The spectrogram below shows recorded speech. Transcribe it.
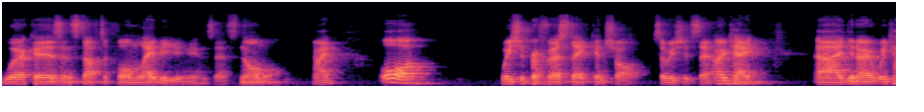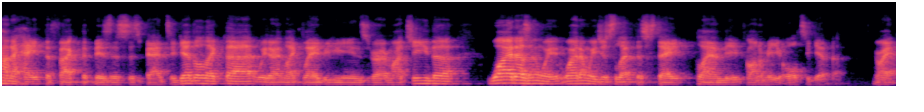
workers and stuff to form labor unions. That's normal, right? Or we should prefer state control. So we should say, okay, uh, you know, we kind of hate the fact that businesses band together like that. We don't like labor unions very much either. Why doesn't we? Why don't we just let the state plan the economy altogether, right?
